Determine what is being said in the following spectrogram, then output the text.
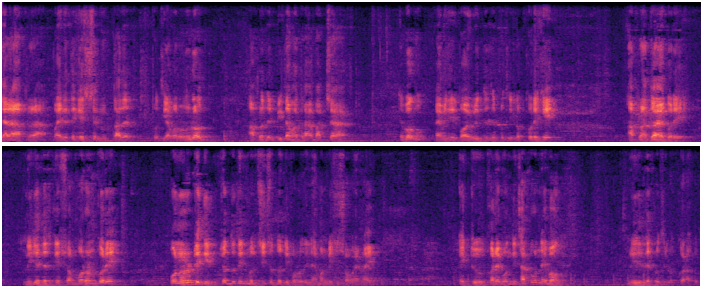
যারা আপনারা বাইরে থেকে এসেছেন, তাদের প্রতি আমার অনুরোধ। আপনাদের পিতামাতা, বাচ্চা এবং ফ্যামিলির বয়োবৃদ্ধদের প্রতি লক্ষ্য রেখে আপনারা দয়া করে নিজেদেরকে সম্বরণ করে পনেরোটি দিন, চোদ্দ দিন বলছি, চোদ্দোটি পনেরো দিন এমন বেশি সময় নয়, একটু ঘরে বন্দি থাকুন এবং নিজেদের প্রতি লক্ষ্য রাখুন।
